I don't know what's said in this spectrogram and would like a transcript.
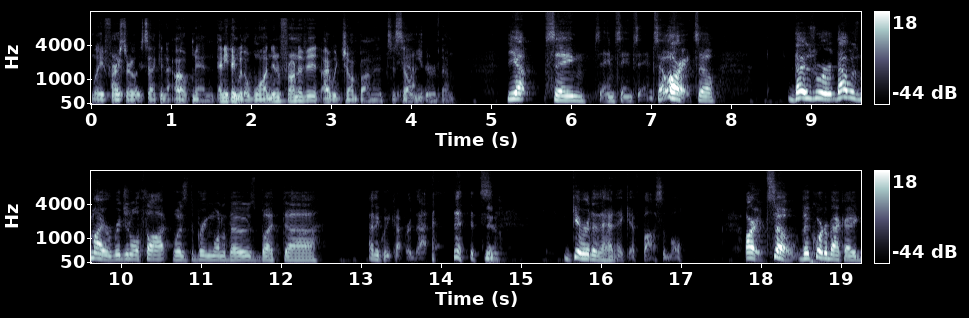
late first, I, early second. Oh man, anything with a one in front of it, I would jump on it to sell yeah. either of them. Yep, same, same, same, same. So all right, so those were that was my original thought was to bring one of those, but uh I think we covered that. it's yeah. get rid of the headache if possible. All right, so the quarterback I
